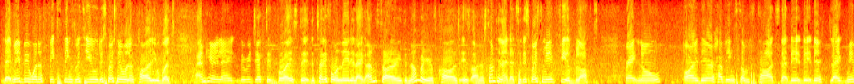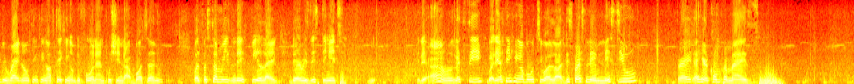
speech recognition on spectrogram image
Let maybe want to fix things with you. This person want to call you, but I'm hearing like the rejected voice, the, the telephone lady, like, I'm sorry, the number you've called is on, or something like that. So this person may feel blocked right now, or they're having some thoughts that they, they, they're like maybe right now thinking of taking up the phone and pushing that button. But for some reason, they feel like they're resisting it they, I don't know, let's see. But they're thinking about you a lot. This person they miss you, right? I hear compromise.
